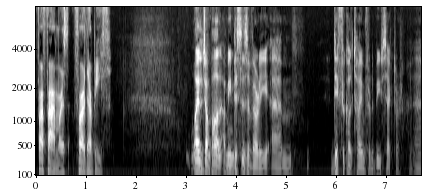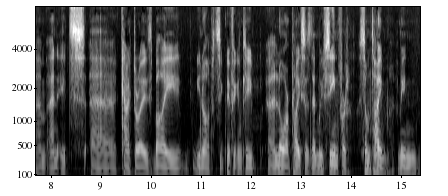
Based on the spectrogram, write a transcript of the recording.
for farmers for their beef? Well, John Paul, I mean, this is a very um, difficult time for the beef sector, um, and it's uh, characterised by you know significantly uh, lower prices than we've seen for some time. I mean,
